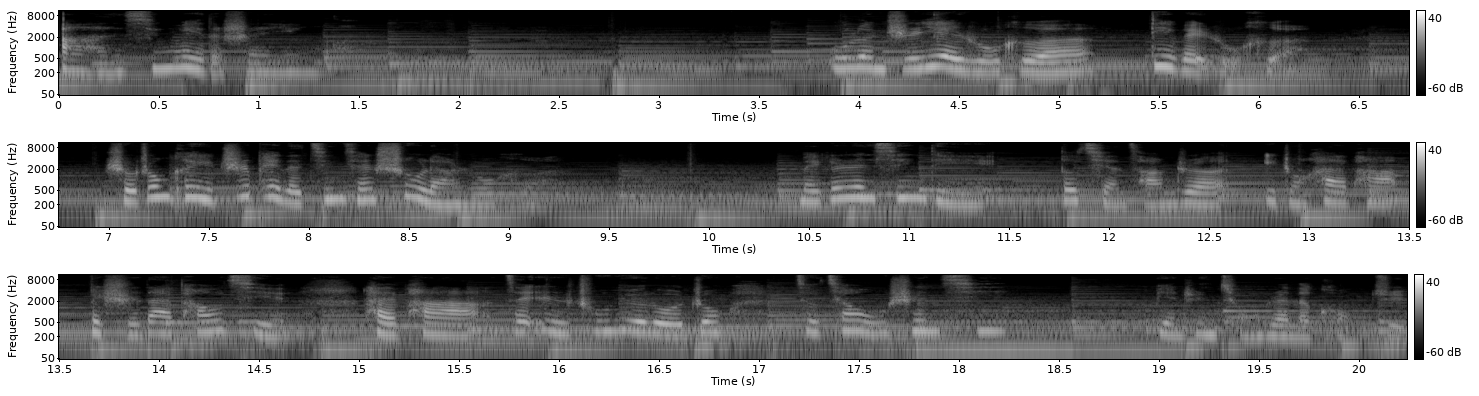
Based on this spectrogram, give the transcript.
暗暗欣慰的声音了。无论职业如何，地位如何，手中可以支配的金钱数量如何，每个人心底都潜藏着一种害怕被时代抛弃，害怕在日出月落中就悄无声息变成穷人的恐惧。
